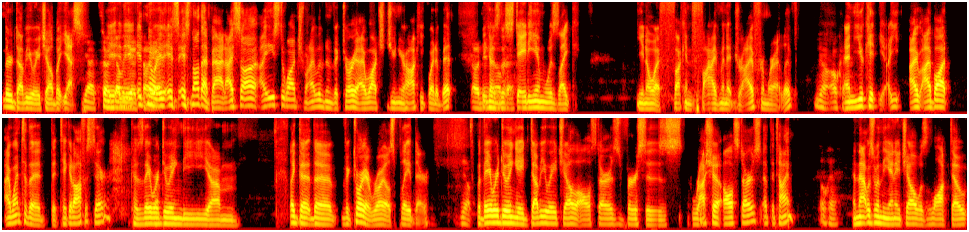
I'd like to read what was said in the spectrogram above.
They're WHL, but yes. Yeah, so It- WHL. it- it- no, yeah. it- it's it's not that bad. I saw. I used to watch when I lived in Victoria. I watched junior hockey quite a bit Oh, you? because the Okay. stadium was like, you know, a fucking five minute drive from where I lived, yeah, okay, and you could. I I bought. I went to the the ticket office there because they were doing the um, like the the Victoria Royals played there. Yeah. But they were doing a WHL All Stars versus Russia All Stars at the time. okay, and that was when the NHL was locked out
